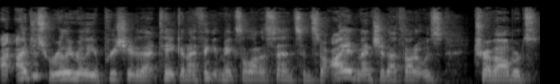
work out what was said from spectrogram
I, I just really, really appreciated that take, and I think it makes a lot of sense. And so I had mentioned I thought it was Trev Alberts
